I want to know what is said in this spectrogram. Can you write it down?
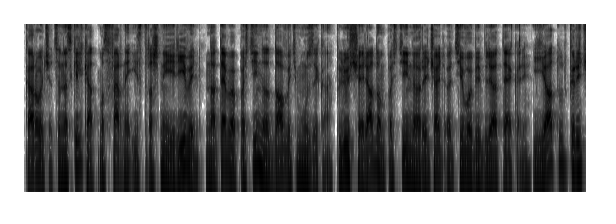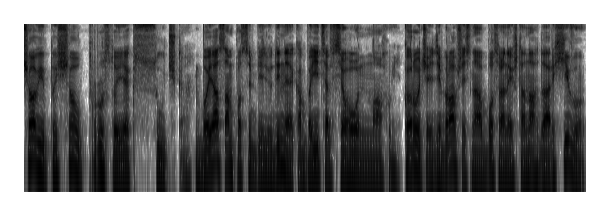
Коротше, це наскільки атмосферний і страшний рівень, на тебе постійно давить музика. Плюс ще рядом постійно ричать оці во бібліотекарі. Я тут кричав і пищав просто як сучка. Бо я сам по собі людина, яка боїться всього нахуй. Коротше, дібравшись на обосраних штанах до архіву,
